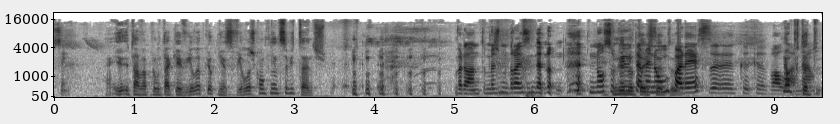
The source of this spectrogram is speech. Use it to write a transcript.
sim. Eu estava a perguntar que é vila porque eu conheço vilas com 500 habitantes. Pronto, mas Medrões ainda não, não subiu Ainda não e também não me parece eh, que, que vá lá, não, portanto,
